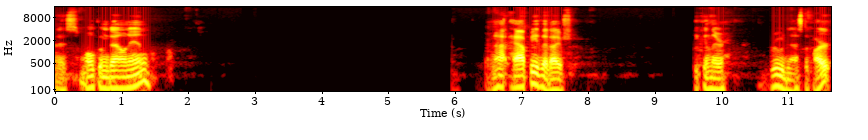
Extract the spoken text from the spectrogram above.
I smoke them down in. They're not happy that I've taken their brood nest apart.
